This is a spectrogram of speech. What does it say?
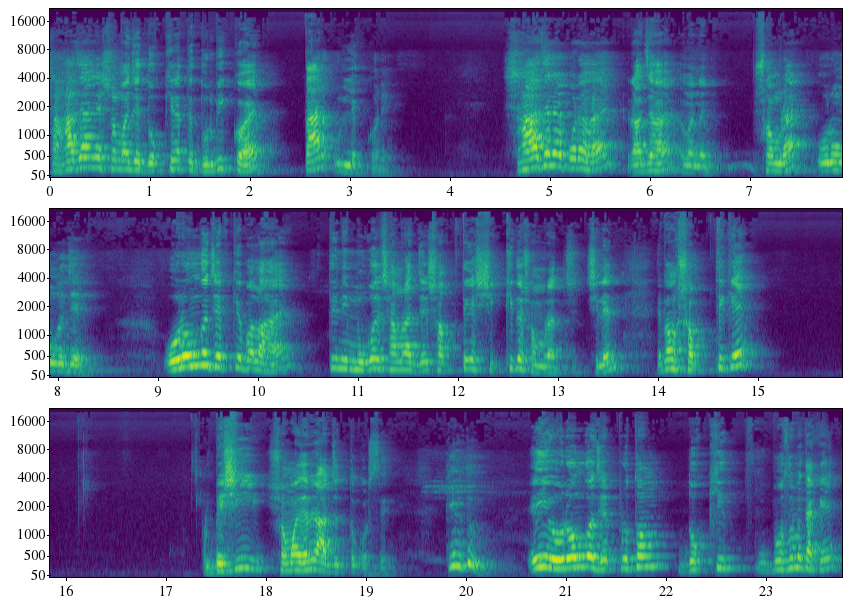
শাহজাহানের সময় যে দক্ষিণাত্যে দুর্ভিক্ষ হয়, তার উল্লেখ করে। শাহজাহানের পরে হয়, রাজা হয় মানে সম্রাট ঔরঙ্গজেব। ঔরঙ্গজেবকে বলা হয় তিনি মুঘল সাম্রাজ্যের সব থেকে শিক্ষিত সম্রাট ছিলেন এবং সব থেকে বেশি সময় ধরে রাজত্ব করছে। কিন্তু এই ঔরঙ্গজেব প্রথম দক্ষিণ প্রথমে তাকে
